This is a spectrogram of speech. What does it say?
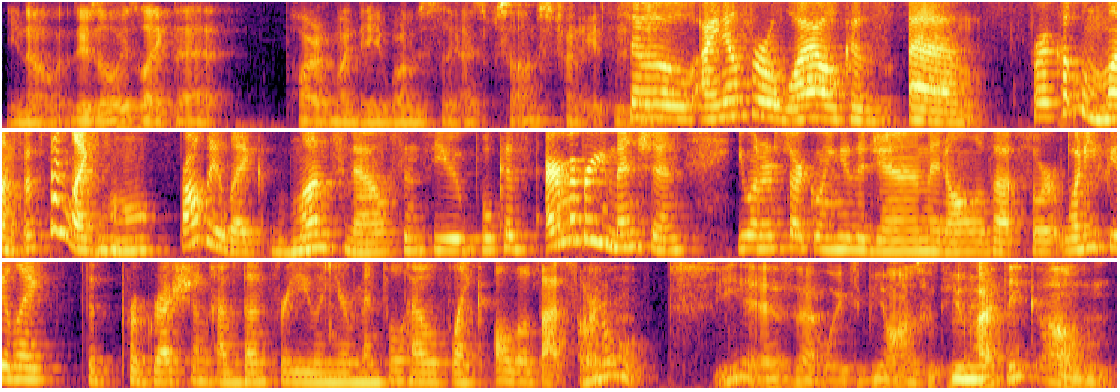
you know, there's always like that part of my day where I'm just like, I just, I'm just trying to get to the gym. so i know for a while because um for a couple months it's been like m- probably like months now since you because i remember you mentioned you wanted to start going to the gym and all of that sort what do you feel like the progression has done for you in your mental health like all of that sort? I don't see it as that way, to be honest with Mm-hmm. you. I think, um,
